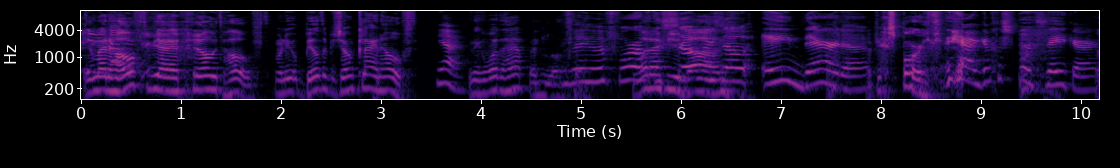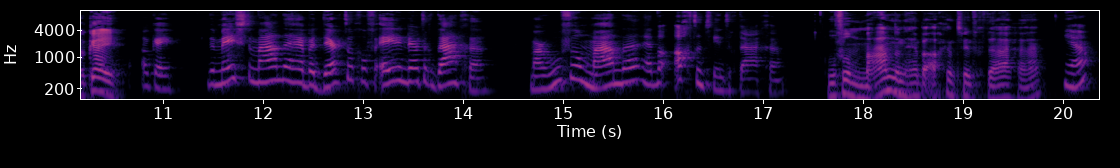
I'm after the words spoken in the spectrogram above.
Je In mijn hoofd heb jij een groot hoofd. Maar nu op beeld heb je zo'n klein hoofd. Ja. Ik denk, what happened, Ik Lotte? denk, mijn What voorhoofd have is you sowieso een derde. Heb je gesport? Ja, ik heb gesport, zeker. Oké. Oké. De meeste maanden hebben 30 of 31 dagen. Maar hoeveel maanden hebben 28 dagen? Hoeveel maanden hebben 28 dagen? Ja?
